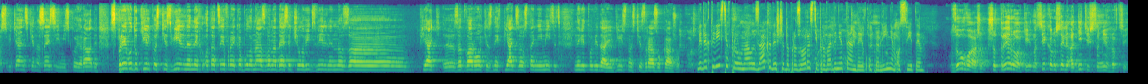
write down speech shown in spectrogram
освітянське на сесії міської ради. З приводу кількості звільнених, ота цифра, яка була названа, 10 чоловік звільнено за 5, за 2 роки, з них 5 за останній місяць, не відповідає дійсності, зразу кажу. Від активістів пролунали закиди щодо прозорості проведення тендерів управлінням освіти. Зауважу, що три роки на цій каруселі одні ті ж самі гравці.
